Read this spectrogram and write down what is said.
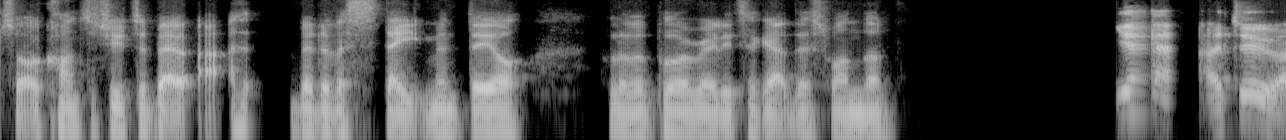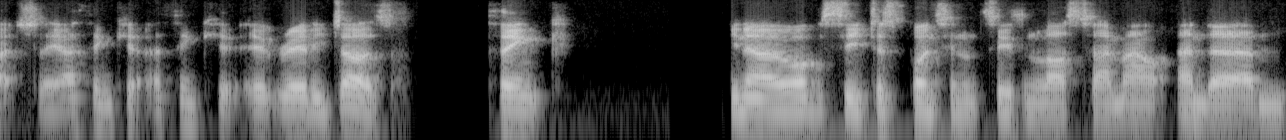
sort of constitutes a bit a bit of a statement deal for Liverpool really to get this one done? Yeah, I do actually. I think I think it, really does. I think you know, obviously disappointing the season last time out, and um,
